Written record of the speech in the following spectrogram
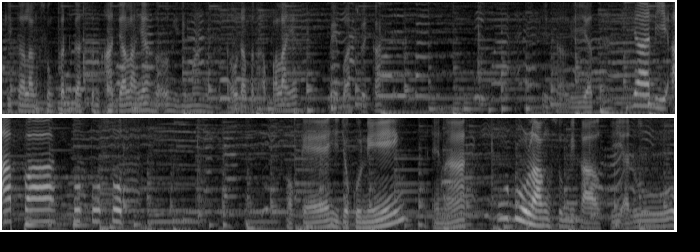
Kita langsung kan gaskan aja lah ya. Heeh, ini mah tahu dapat apalah ya. Bebas WK. Kita lihat jadi apa tut tut tut. Oke, hijau kuning, enak. Udah langsung dikalti. Aduh,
